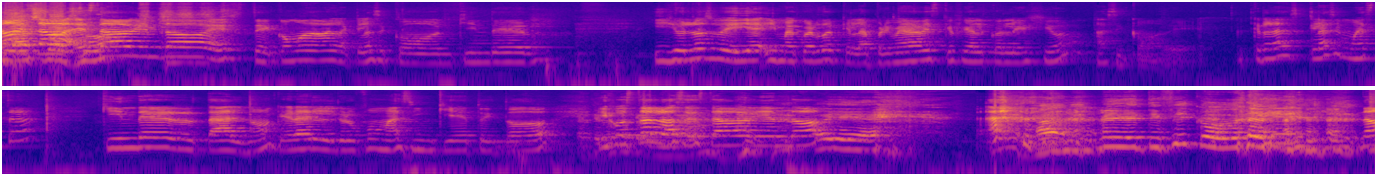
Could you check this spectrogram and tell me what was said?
No, estaba, estaba viendo este cómo daban la clase con Kinder. Y yo los veía y me acuerdo que la primera vez que fui al colegio, así como de clase, clase muestra, Kinder tal, ¿no? Que era el grupo más inquieto y todo. ¿A ti Y justo los estaba viendo. Oye. ah, me identifico. Sí. No,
